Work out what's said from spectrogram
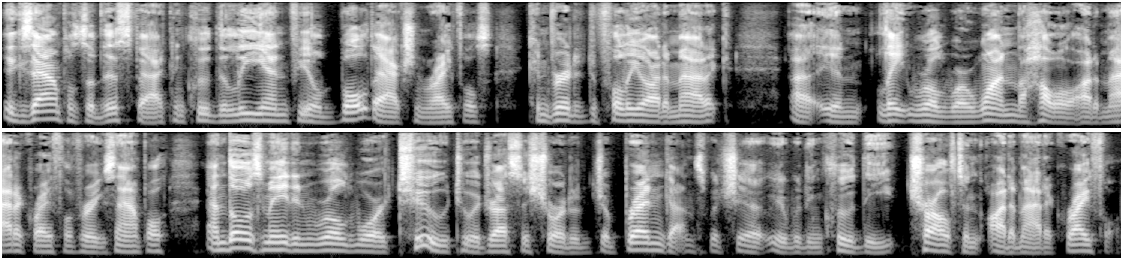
Examples of this fact include the Lee Enfield bolt action rifles converted to fully automatic uh, in late World War I, the Howell automatic rifle, for example, and those made in World War II to address a shortage of Bren guns, which uh, it would include the Charlton automatic rifle.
